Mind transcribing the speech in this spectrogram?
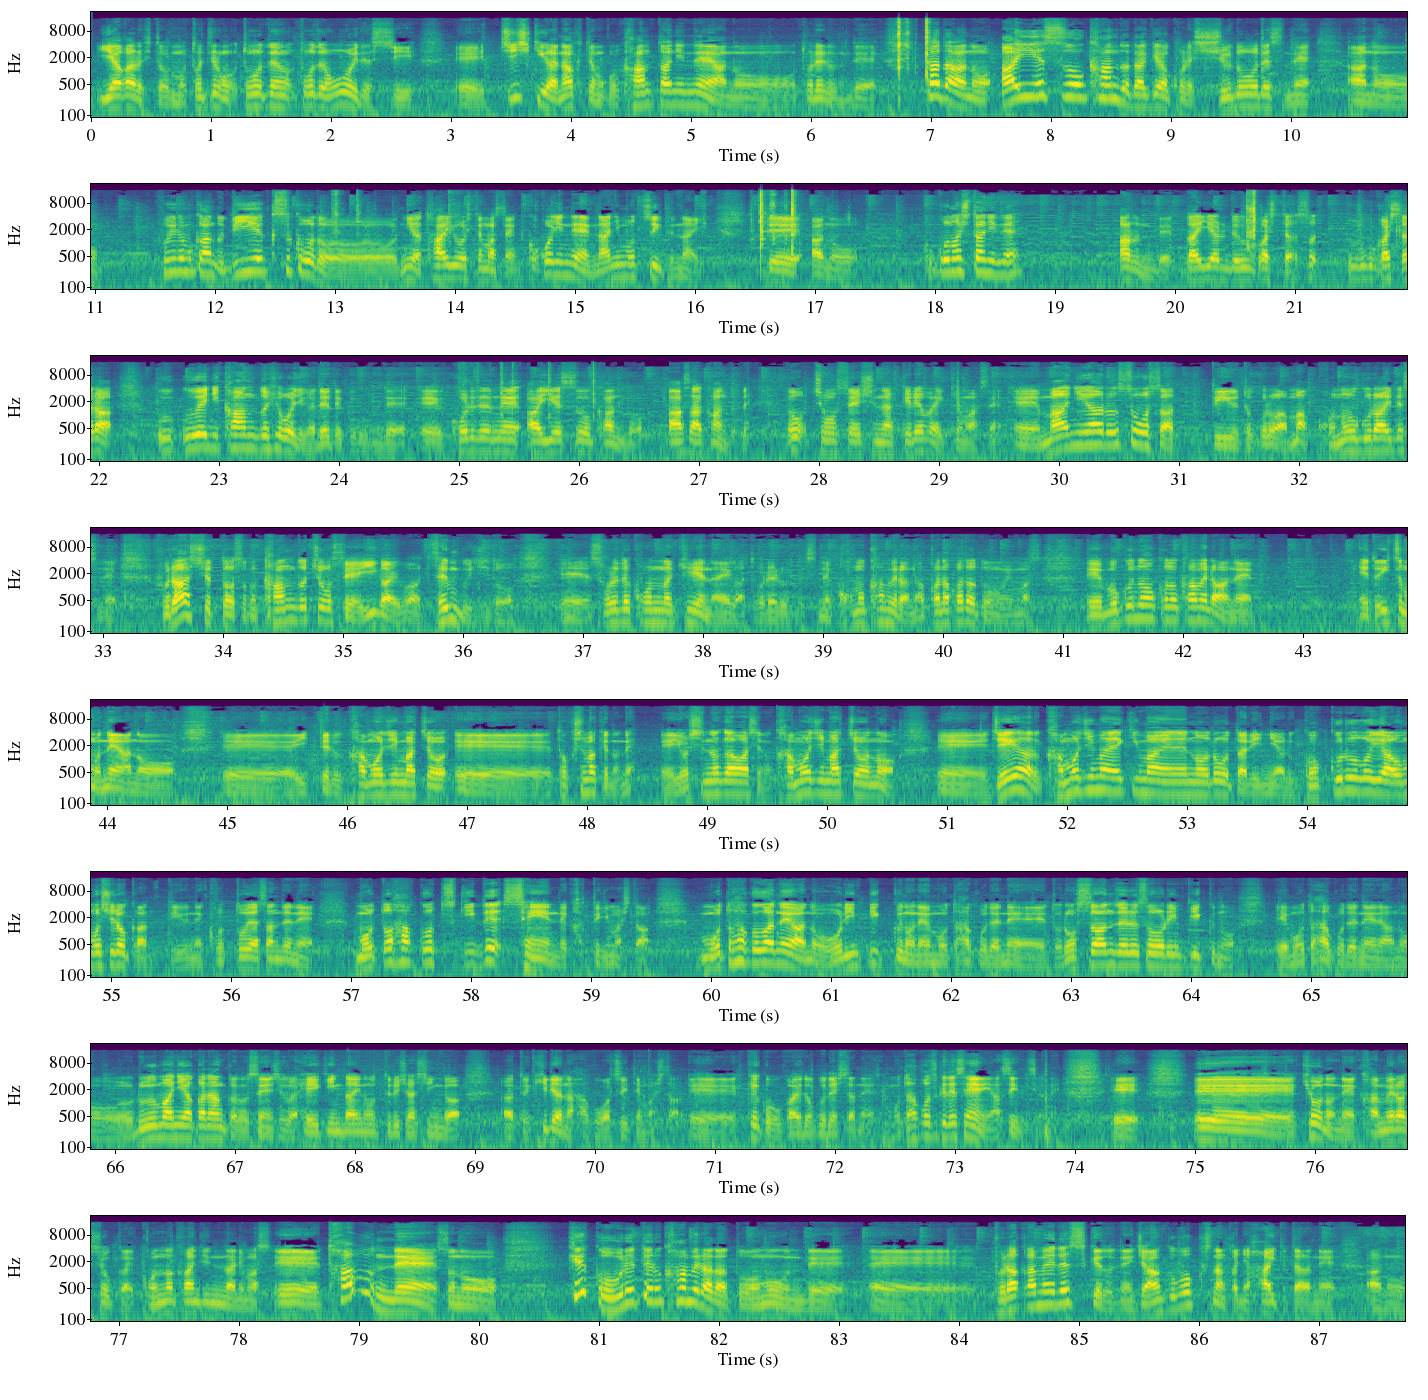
嫌がる人ももちろん当然当然多いですし、えー、知識がなくてもこれ簡単にね、あの取れるんで、ただあの ISO 感度だけはこれ手動ですね。あのフィルム感度 DX コードには対応してません。ここにね、何もついてない。で、あの、ここの下にね、あるんで、ダイヤルで動かしたそ動かしたら、上に感度表示が出てくるんで、えー、これでね、ISO 感度、アーサー感度ね、を調整しなければいけません。えー、マニュアル操作っていうところは、まあ、このぐらいですね。フラッシュとその感度調整以外は全部自動。えー、それでこんな綺麗な絵が撮れるんですね。このカメラなかなかだと思います。え僕のこのカメラはね、えっ、ー、と、いつもね、あの、えー、行ってる鴨島町、えー、徳島県のね、吉野川市の鴨島町の、えー、JR 鴨島駅前のロータリーにある極老屋面白館っていうね、骨董屋さんでね、元箱付きで1000円で買ってきました。元箱がね、あの、オリンピックのね、元箱でね、えっ、と、ロスアンゼルスオリンピックの、え元箱でね、あの、ルーマニアかなんかの選手が平均台に乗ってる写真があって、綺麗な箱が付いてました。え結構お買い得でしたね。元箱付きで1000円安いですよね。えー、えー、今日のね、カメラ紹介、こんな感じになります。えー、多分ね、その、結構売れてるカメラだと思うんで、えー、プラカメですけどね、ジャンクボックスなんかに入ってたらね、あのー、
